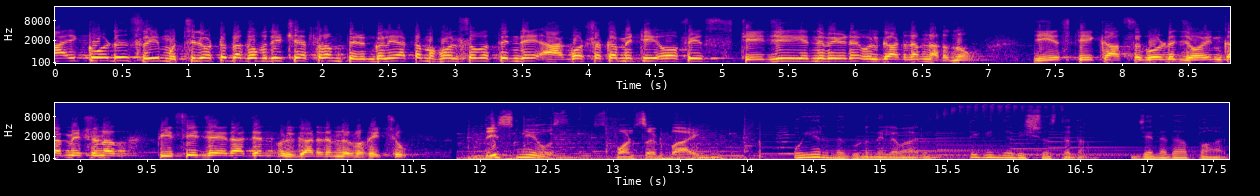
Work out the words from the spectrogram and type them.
ക്ലായിക്കോട് ശ്രീ മുച്ചിലോട്ട് ഭഗവതി ക്ഷേത്രം പെരുങ്കളിയാട്ട മഹോത്സവത്തിന്റെ ആഘോഷ കമ്മിറ്റി ഓഫീസ് സ്റ്റേജ് എന്നിവയുടെ ഉദ്ഘാടനം നടന്നു. G S T Kasaragod joint commissioner P C Jayarajan ഉദ്ഘാടനം നിർവഹിച്ചു. This news sponsored by ഉയർന്ന ഗുണനിലവാരം തികഞ്ഞ വിശ്വസ്തത ജനതാ പാൽ.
